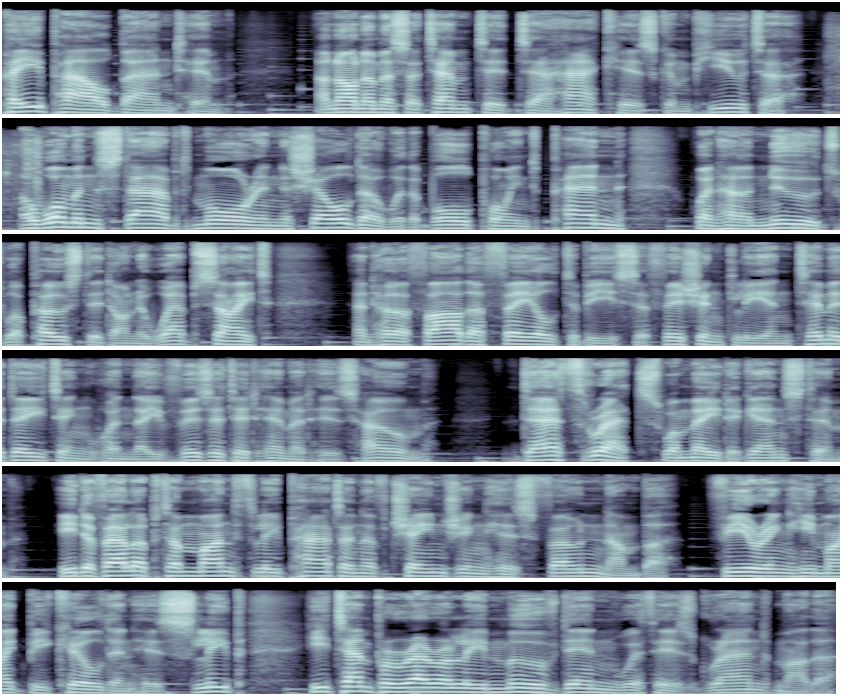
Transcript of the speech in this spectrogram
PayPal banned him. Anonymous attempted to hack his computer. A woman stabbed Moore in the shoulder with a ballpoint pen when her nudes were posted on a website, and her father failed to be sufficiently intimidating when they visited him at his home. Death threats were made against him. He developed a monthly pattern of changing his phone number. Fearing he might be killed in his sleep, he temporarily moved in with his grandmother.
